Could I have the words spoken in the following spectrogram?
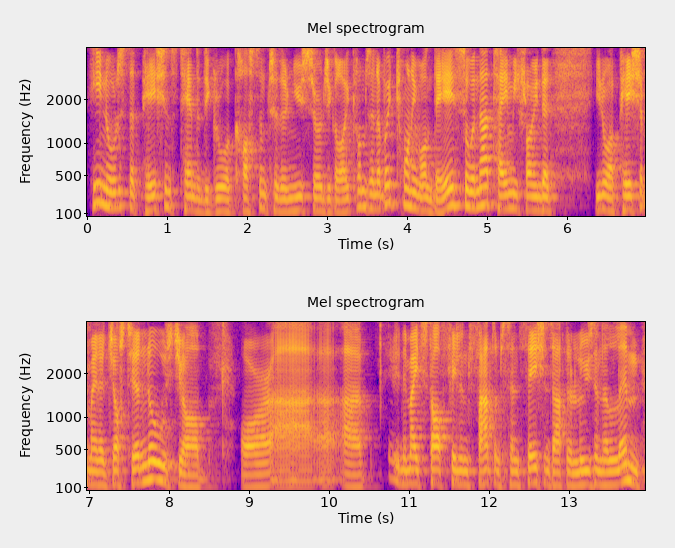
he noticed that patients tended to grow accustomed to their new surgical outcomes in about 21 days. So in that time, he found that you know, a patient might adjust to a nose job or a, uh, they might stop feeling phantom sensations after losing a limb.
